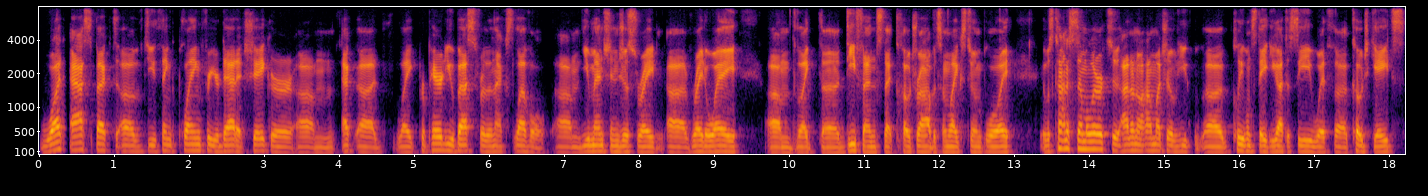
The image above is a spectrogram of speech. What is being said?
what aspect of do you think playing for your dad at Shaker um, uh, like prepared you best for the next level? Um, you mentioned just right uh, right away um, like the defense that Coach Robinson likes to employ. It was kind of similar to I don't know how much of you, uh, Cleveland State you got to see with uh, Coach Gates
